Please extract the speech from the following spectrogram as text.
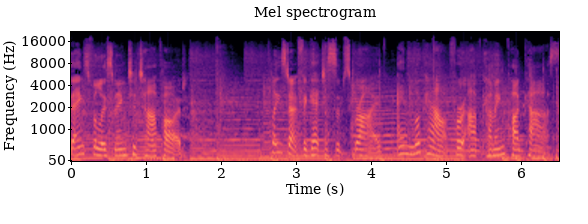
Thanks for listening to Tarpod. Please don't forget to subscribe and look out for upcoming podcasts.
